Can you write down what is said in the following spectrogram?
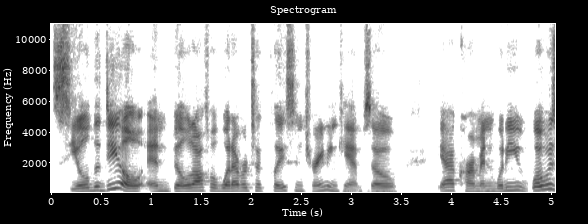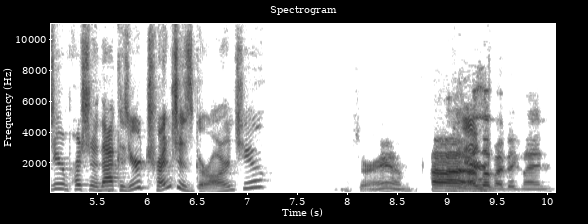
seal the deal and build off of whatever took place in training camp. So yeah, Carmen, what do you what was your impression of that? Because you're a trenches girl, aren't you? I sure am. Uh, I love my big men.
